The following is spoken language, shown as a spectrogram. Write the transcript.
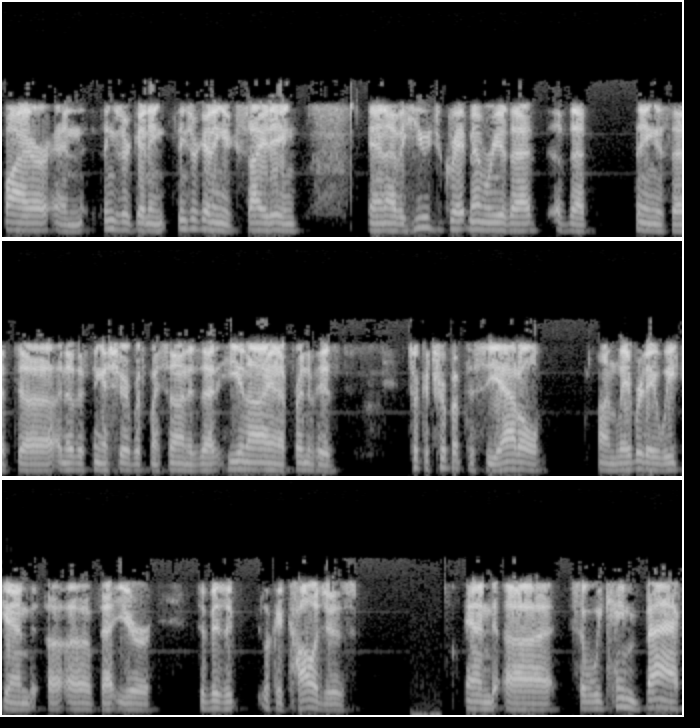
fire, and things are getting things are getting exciting. And I have a huge, great memory of that of that thing. Is that uh, another thing I shared with my son? Is that he and I and a friend of his took a trip up to Seattle on Labor Day weekend uh, of that year to visit, look at colleges, and uh, so we came back.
